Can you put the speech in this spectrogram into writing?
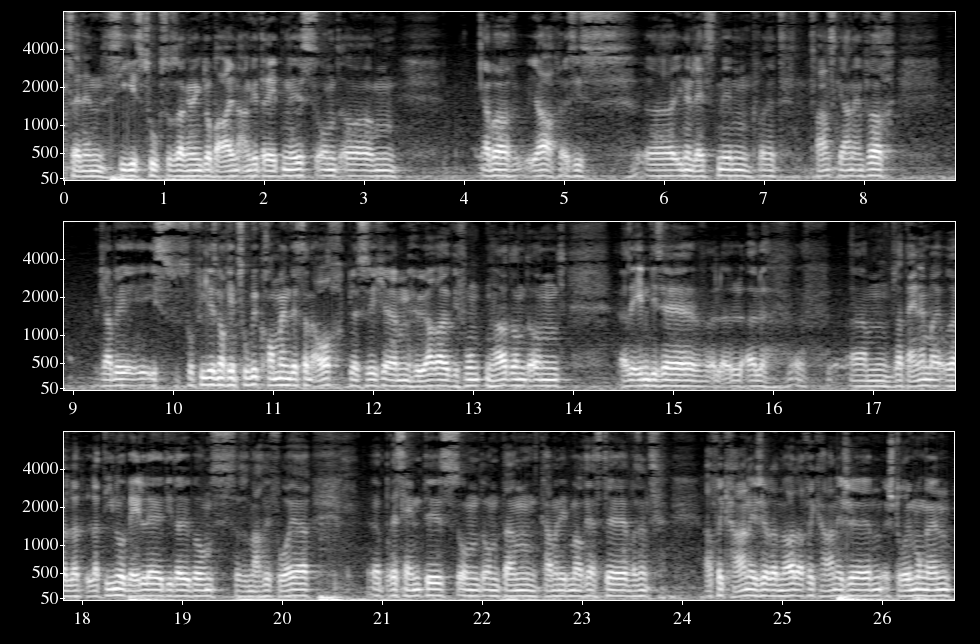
seinen Siegeszug sozusagen in den globalen angetreten ist und ähm, aber ja, es ist äh, in den letzten eben, was nicht, 20 Jahren einfach, glaube ich, ist so vieles noch hinzugekommen, das dann auch plötzlich ähm, Hörer gefunden hat und, und also eben diese äh, äh, ähm, Latein- oder Latino-Welle, die da über uns also nach wie vor ja präsent ist und, und dann kamen eben auch erste, was nicht, afrikanische oder nordafrikanische Strömungen.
